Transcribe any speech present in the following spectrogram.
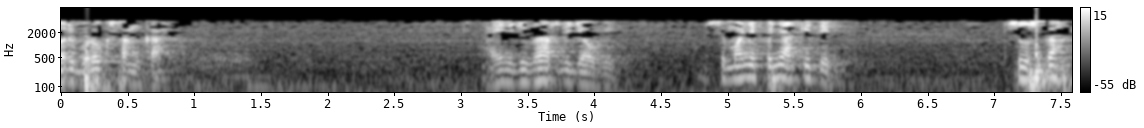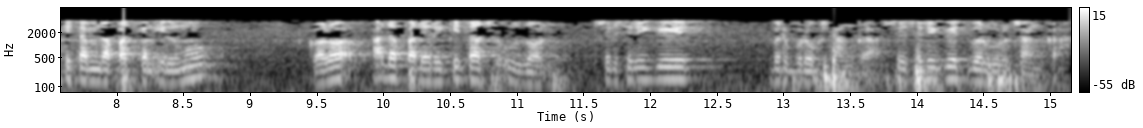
berburuk sangka Nah, ini juga harus dijauhi. Semuanya penyakit. Susah kita mendapatkan ilmu kalau ada pada diri kita seuzon, sedikit-sedikit berburuk sangka, sedikit-sedikit berburuk sangka.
